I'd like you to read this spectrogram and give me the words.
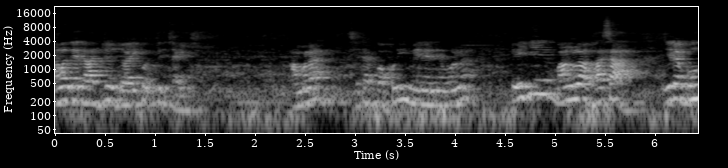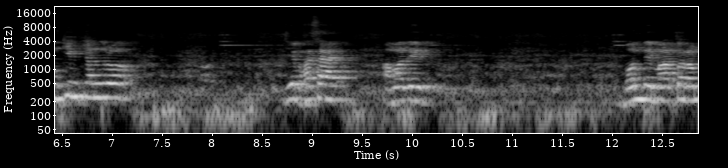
আমাদের রাজ্য জয় করতে চাইছে। আমরা সেটা কখনোই মেনে নেব না। এই যে বাংলা ভাষা, যেটা বঙ্কিমচন্দ্র, যে ভাষায় আমাদের বন্দে মাতরম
